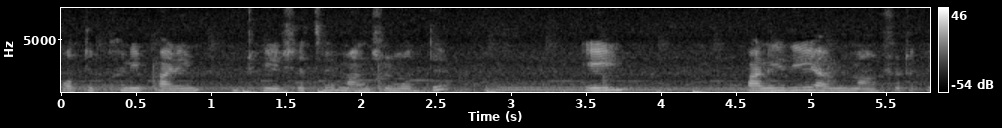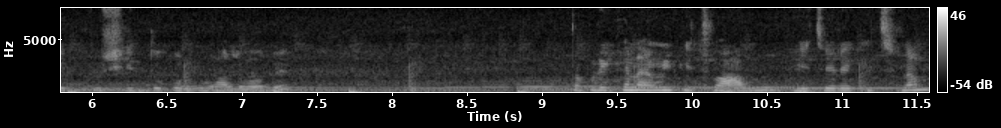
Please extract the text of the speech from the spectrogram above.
কতখানি পানি উঠে এসেছে মাংসের মধ্যে। এই পানি দিয়ে আমি মাংসটাকে একটু সিদ্ধ করব ভালোভাবে। তারপরে এখানে আমি কিছু আলু ভেজে রেখেছিলাম,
